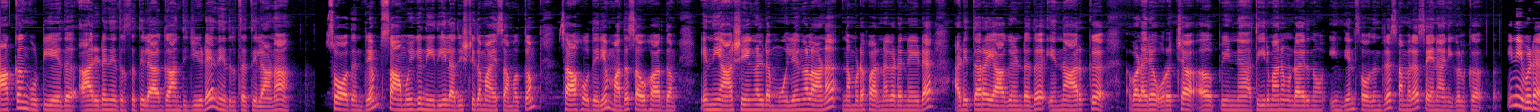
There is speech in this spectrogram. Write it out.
ആക്കം കൂട്ടിയത് ആരുടെ നേതൃത്വത്തിലാണ് ഗാന്ധിജിയുടെ നേതൃത്വത്തിലാണ്? സ്വാതന്ത്ര്യം സാമൂഹിക നീതിയിൽ അധിഷ്ഠിതമായ സമത്വം സാഹോദര്യം മതസൗഹാർദ്ദം എന്നീ ആശയങ്ങളുടെ മൂല്യങ്ങളാണ് നമ്മുടെ ഭരണഘടനയുടെ അടിത്തറയാകേണ്ടത് എന്ന് ആർക്ക് വളരെ ഉറച്ച പിന്നെ തീരുമാനമുണ്ടായിരുന്നു ഇന്ത്യൻ സ്വാതന്ത്ര്യ സമര സേനാനികൾക്ക്. ഇനി ഇവിടെ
